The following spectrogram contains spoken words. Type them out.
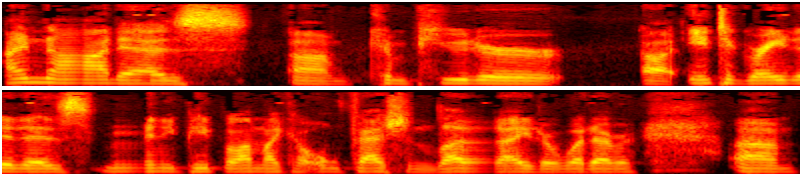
I'm not as um, computer uh, integrated as many people. I'm like an old-fashioned luddite or whatever. Um,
